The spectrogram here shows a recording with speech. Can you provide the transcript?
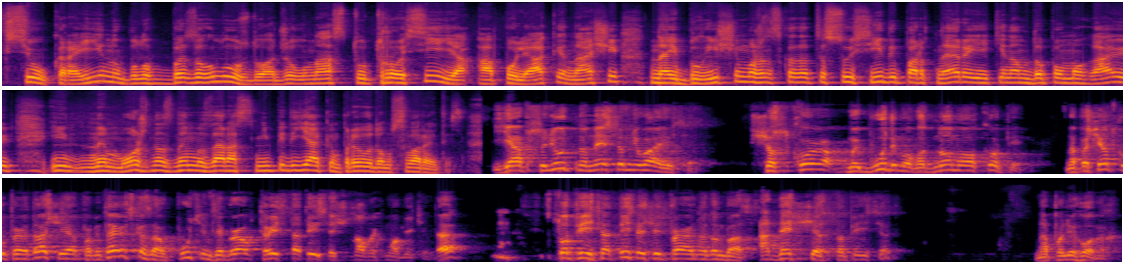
всю країну було б безглуздо, адже у нас тут Росія, а поляки наші найближчі, можна сказати, сусіди, партнери, які нам допомагають, і не можна з ними зараз ні під яким приводом сваритись. Я абсолютно не сумніваюся, що скоро ми будемо в одному окопі. На початку передачі я пам'ятаю, сказав, Путін зібрав 300 тисяч нових мобіків, да? 150 тисяч відправив на Донбас. А де ще 150? На полігонах.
